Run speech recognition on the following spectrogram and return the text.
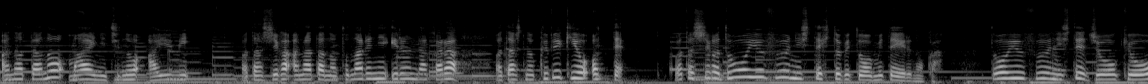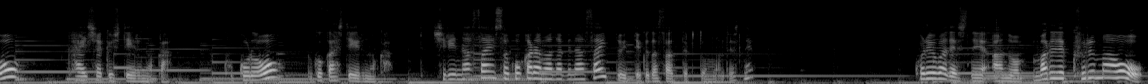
あなたの毎日の歩み私があなたの隣にいるんだから私のくびきを追って私がどういうふうにして人々を見ているのかどういうふうにして状況を解釈しているのか心を動かしているのか知りなさいそこから学びなさいと言ってくださってると思うんですね。これはですねあのまるで車を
